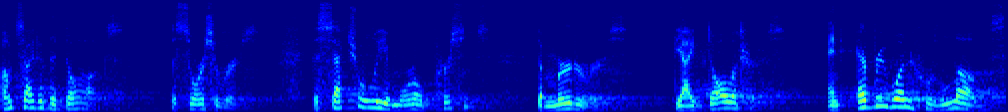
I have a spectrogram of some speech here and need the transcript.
Outside are the dogs, the sorcerers, the sexually immoral persons, the murderers, the idolaters, and everyone who loves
